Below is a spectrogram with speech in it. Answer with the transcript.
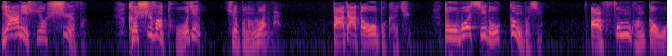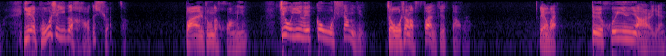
压力需要释放，可释放途径却不能乱来，打架斗殴不可取。赌博、吸毒更不行，而疯狂购物也不是一个好的选择。本案中的黄英就因为购物上瘾，走上了犯罪的道路。另外，对婚姻而言，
